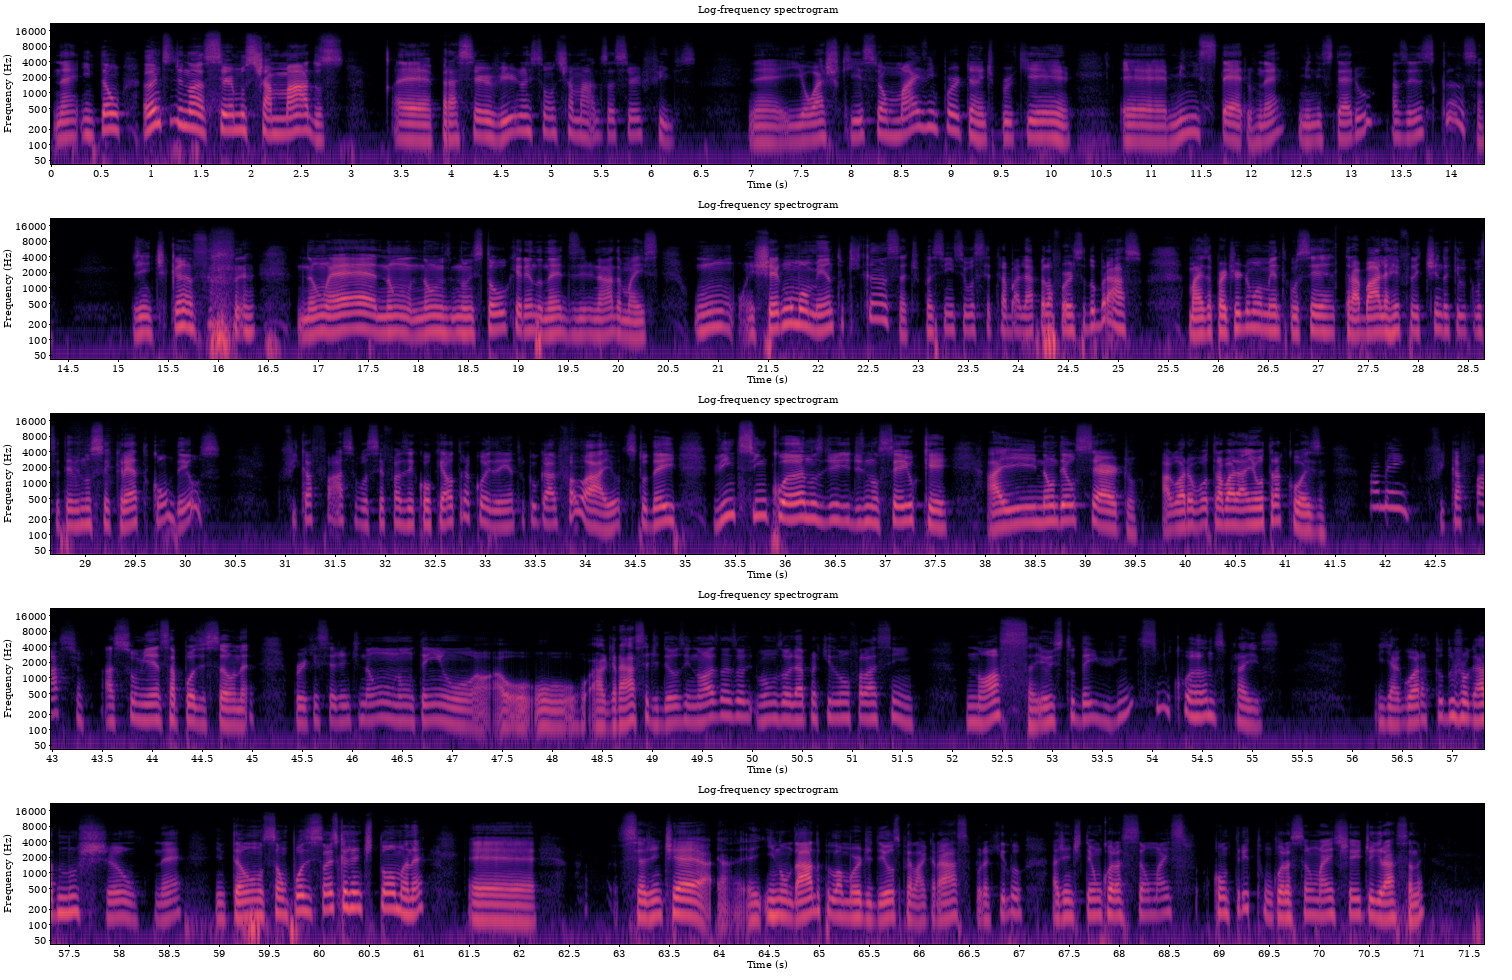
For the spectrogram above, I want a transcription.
né? Então, antes de nós sermos chamados é, para servir, nós somos chamados a ser filhos. Né? E eu acho que isso é o mais importante, porque é, ministério, né? Ministério às vezes cansa. Gente, cansa. não é. Não, não, não estou querendo né, dizer nada, mas um, chega um momento que cansa. Tipo assim, se você trabalhar pela força do braço. Mas a partir do momento que você trabalha refletindo aquilo que você teve no secreto com Deus, fica fácil você fazer qualquer outra coisa. Entra o que o Gabi falou: ah, eu estudei 25 anos de, de não sei o que, aí não deu certo, agora eu vou trabalhar em outra coisa. Amém. Fica fácil assumir essa posição, né? Porque se a gente não, não tem o, a, o, a graça de Deus em nós, nós vamos olhar para aquilo e vamos falar assim: nossa, eu estudei 25 anos para isso. E agora tudo jogado no chão, né? Então são posições que a gente toma, né? É, se a gente é, é inundado pelo amor de Deus, pela graça, por aquilo, a gente tem um coração mais contrito, um coração mais cheio de graça, né?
